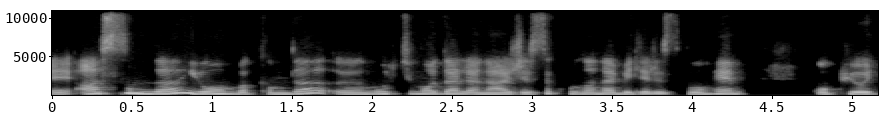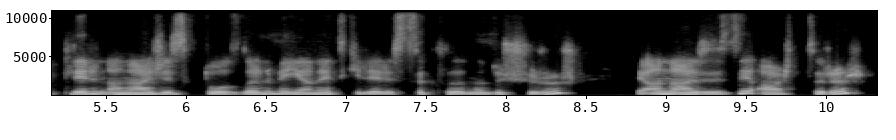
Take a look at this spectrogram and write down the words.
E, aslında yoğun bakımda e, multimodal analjezi kullanabiliriz. Bu hem opioidlerin analjezik dozlarını ve yan etkileri sıklığını düşürür ve analjezi arttırır.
